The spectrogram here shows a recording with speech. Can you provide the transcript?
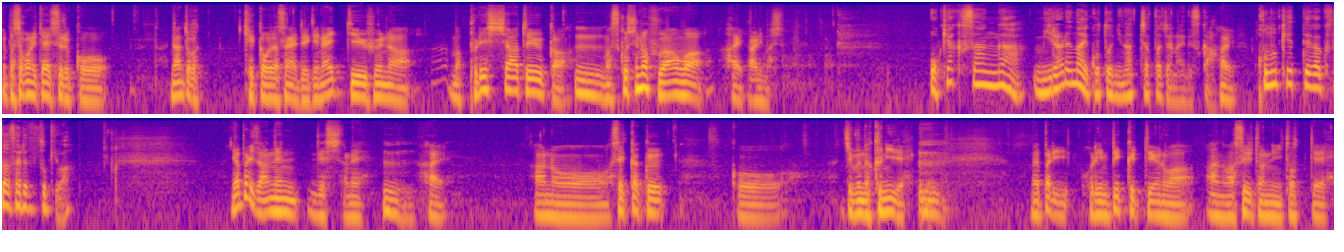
やっぱそこに対するこう、なんとか結果を出さないといけないっていうふうな、まあプレッシャーというか、まあ少しの不安は、はい、ありました。お客さんが見られないことになっちゃったじゃないですか。この決定が下された時は？やっぱり残念でしたね。うんはい。あのーせっかく、こう、自分の国で、やっぱりオリンピックっていうのは、あの、アスリートにとって、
